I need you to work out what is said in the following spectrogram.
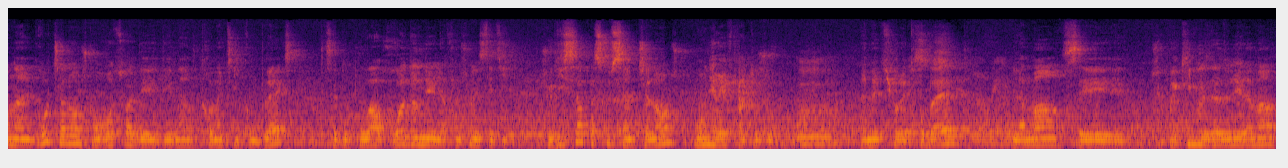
on a un gros challenge quand on reçoit des, des mains traumatiques complexes, c'est de pouvoir redonner la fonction esthétique. Je dis ça parce que c'est un challenge, on n'y arrive pas toujours. La nature est trop belle, la main, c'est. Je sais pas qui nous a donné la main.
